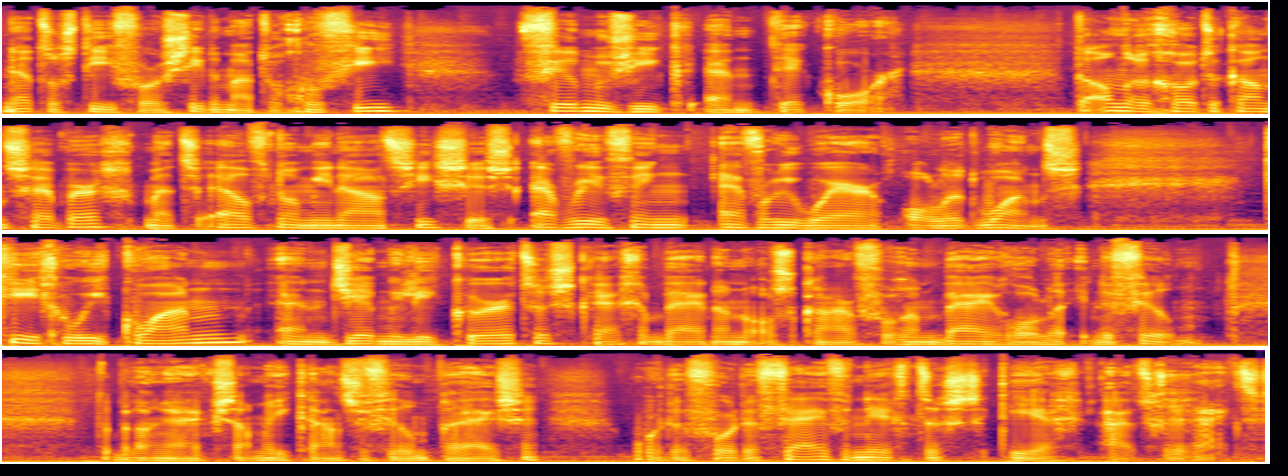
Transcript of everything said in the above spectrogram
Net als die voor cinematografie, filmmuziek en decor. De andere grote kanshebber met elf nominaties is Everything Everywhere All at Once. Ki Kwan en Jamie Lee Curtis krijgen beide een Oscar voor hun bijrollen in de film. De belangrijkste Amerikaanse filmprijzen worden voor de 95ste keer uitgereikt.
